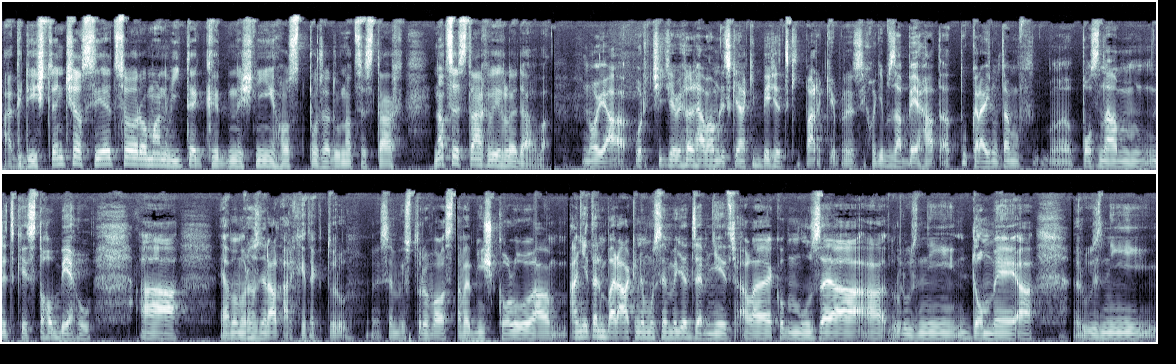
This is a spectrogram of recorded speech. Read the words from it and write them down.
A když ten čas je, co Roman Vítek, dnešní host pořadu na cestách, na cestách vyhledává? No já určitě vyhledávám vždycky nějaký běžecký parky, protože si chodím zaběhat a tu krajinu tam eh, poznám vždycky z toho běhu. A já mám hrozně rád architekturu. Jsem vystudoval stavební školu a ani ten barák nemusím vidět zevnitř, ale jako muzea a různý domy a různý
